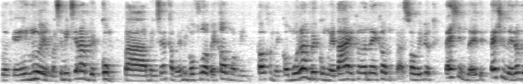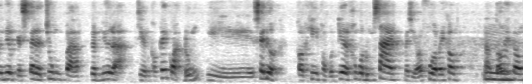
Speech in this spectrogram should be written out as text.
với cái người mà mình sẽ làm việc cùng và mình sẽ cảm thấy mình có phù hợp hay không và mình có cảm thấy có muốn làm việc cùng người ta hay hơn hay không. Và so với việc test trên giấy thì test trên giấy nó gần như một cái standard chung và gần như là chỉ cần có kết quả đúng thì sẽ được. Còn khi phỏng vấn kia là không có đúng sai mà chỉ có phù hợp hay không làm ừ. tốt hay không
